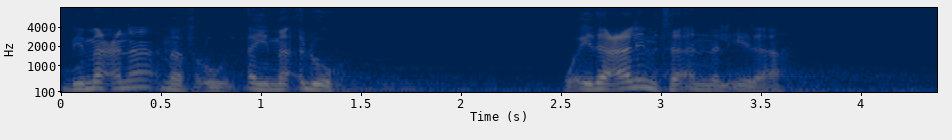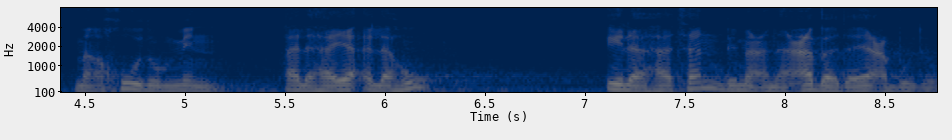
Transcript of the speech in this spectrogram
بمعنى مفعول أي مألوه. وإذا علمت أن الإله مأخوذ من اله يأله إلهة بمعنى عبد يعبد.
